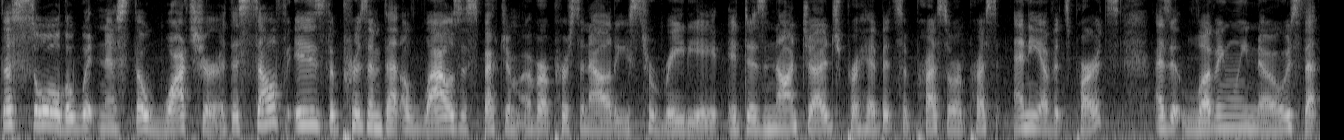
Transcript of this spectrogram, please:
The soul, the witness, the watcher. The self is the prism that allows the spectrum of our personalities to radiate. It does not judge, prohibit, suppress, or oppress any of its parts, as it lovingly knows that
